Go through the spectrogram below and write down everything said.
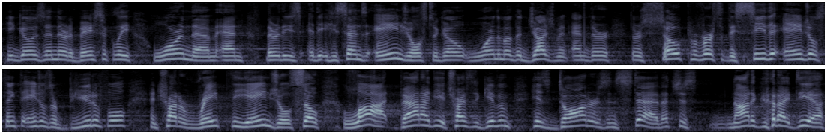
he goes in there to basically warn them. And there are these, he sends angels to go warn them of the judgment. And they're, they're so perverse that they see the angels, think the angels are beautiful, and try to rape the angels. So Lot, bad idea, tries to give him his daughters instead. That's just not a good idea.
